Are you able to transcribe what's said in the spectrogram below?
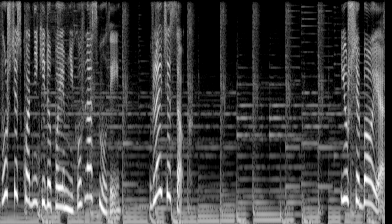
Włóżcie składniki do pojemników na smoothie. Wlejcie sok. Już się boję.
